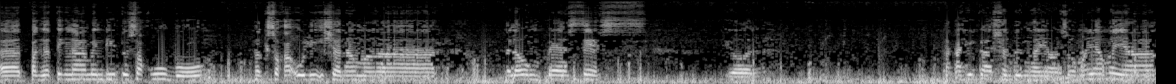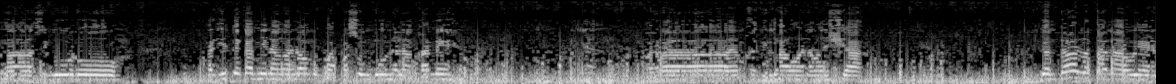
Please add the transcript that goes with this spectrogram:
At pagdating namin dito sa kubo, nagsuka uli siya ng mga dalawang beses. Yun. Nakahiga siya dun ngayon. So maya maya, ah, siguro, naghintay kami ng ano, magpapasundo na lang kami. Ayan. Para makaginawa naman siya. Ganda na tanawin.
